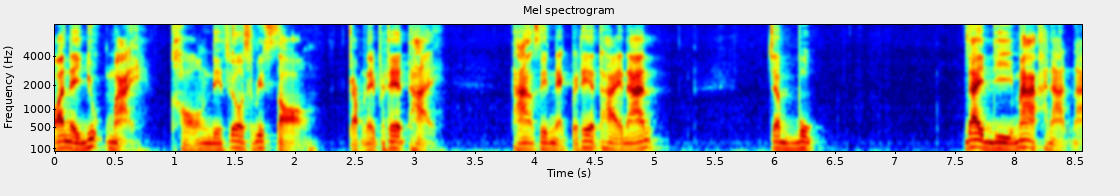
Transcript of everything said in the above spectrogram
่าในยุคใหม่ของ Nintendo Switch 2 กับในประเทศไทย ทาง c ิน e ประเทศไทยนั้น จะบุกได้ดีมากขนาดไหน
